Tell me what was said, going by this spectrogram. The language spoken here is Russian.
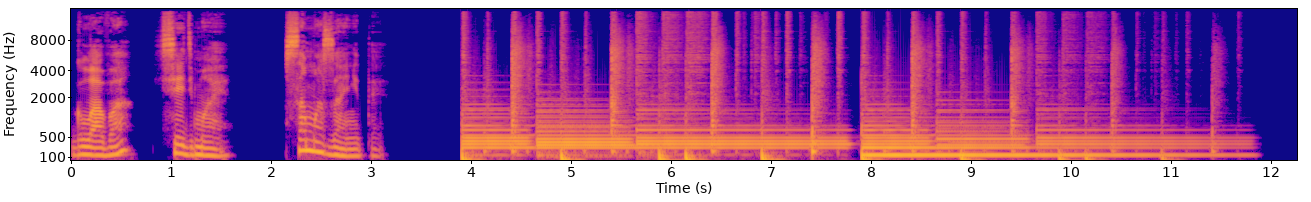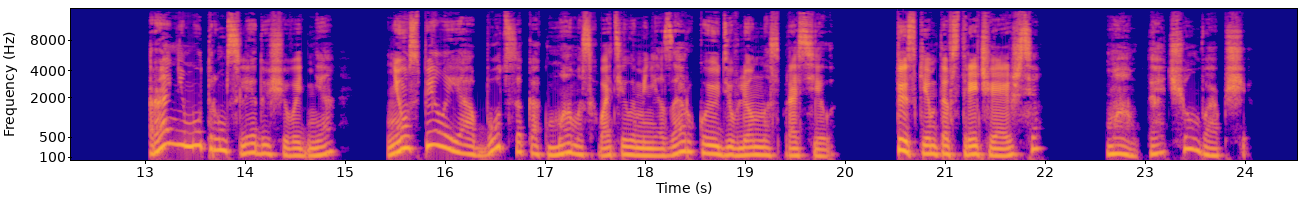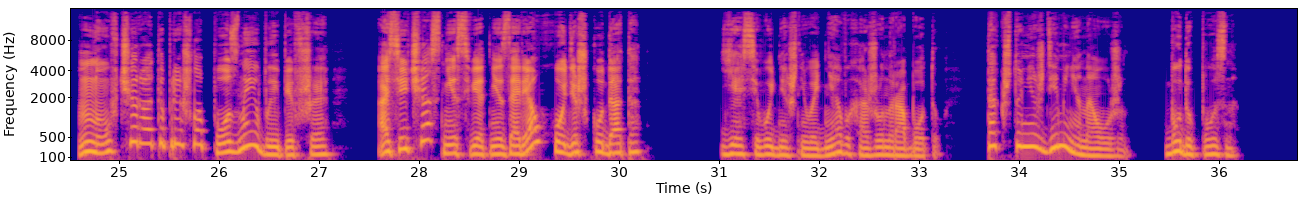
Глава седьмая. Самозанятая. Ранним утром следующего дня не успела я обуться, как мама схватила меня за руку и удивленно спросила. «Ты с кем-то встречаешься?» «Мам, ты о чем вообще?» «Ну, вчера ты пришла поздно и выпившая, а сейчас ни свет ни заря уходишь куда-то». «Я сегодняшнего дня выхожу на работу, так что не жди меня на ужин. Буду поздно».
